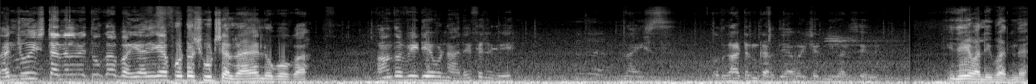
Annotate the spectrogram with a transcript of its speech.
अंजू इस टनल में तू कब भाई यार क्या फ़ोटो शूट चल रहा है लोगों का। हम तो वीडियो बना रहे फिर भी। नाइस उद्घाटन कर दिया भाई चंडीगढ़ से भी। ये वाली बंद है।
